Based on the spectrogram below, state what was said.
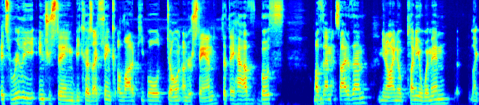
It's really interesting because I think a lot of people don't understand that they have both of mm-hmm. them inside of them. You know, I know plenty of women, like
